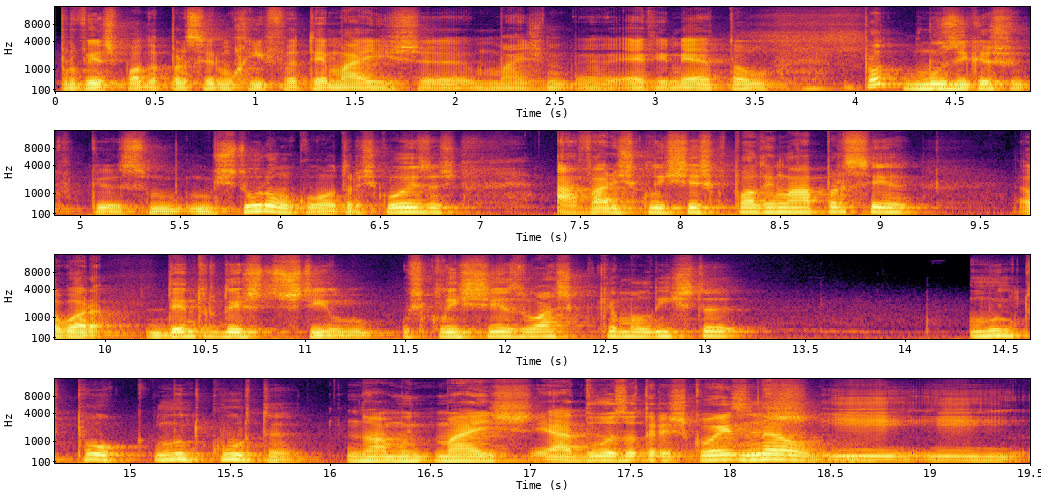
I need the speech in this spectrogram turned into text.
por vezes pode aparecer um riff até mais, eh, mais eh, heavy metal. Pronto, músicas que se misturam com outras coisas. Há vários clichês que podem lá aparecer. Agora, dentro deste estilo, os clichês eu acho que é uma lista muito pouco, muito curta. Não há muito mais. Há duas ou três coisas. Não. E.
